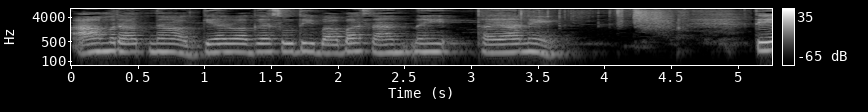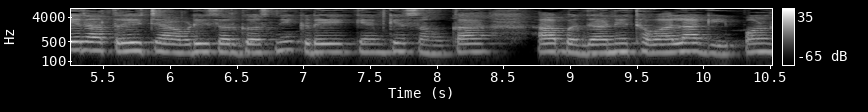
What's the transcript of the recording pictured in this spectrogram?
આમ રાતના અગિયાર વાગ્યા સુધી બાબા શાંત નહીં થયા નહીં. તે રાત્રે ચાવડી સરઘસ નીકળે કેમ કે શંકા આ બધાને થવા લાગી, પણ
